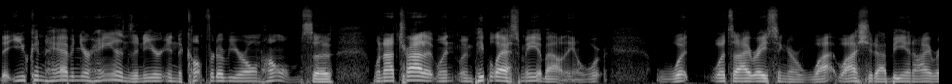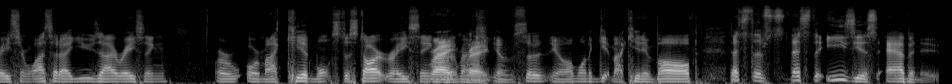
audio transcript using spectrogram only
that you can have in your hands and you're in the comfort of your own home. So when I try to when when people ask me about you know what what what's iRacing or why why should I be in iRacing? Why should I use iRacing? Or, or my kid wants to start racing, Right, or my, right. You know, so you know, I want to get my kid involved. That's the that's the easiest avenue,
